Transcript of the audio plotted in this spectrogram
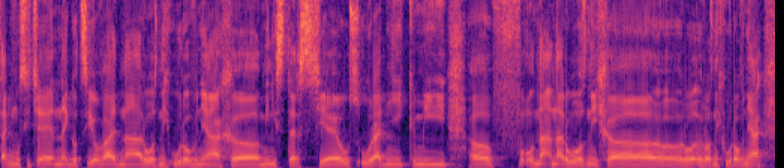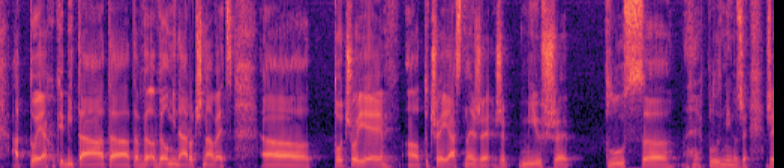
tak musíte negociovať na rôznych úrovniach e, ministerstiev s úradníkmi e, na, na rôznych, e, rôznych úrovniach a to je ako keby tá, tá, tá veľmi náročná vec. To, čo je, to, čo je jasné, že, že my už plus, plus minus, že, že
